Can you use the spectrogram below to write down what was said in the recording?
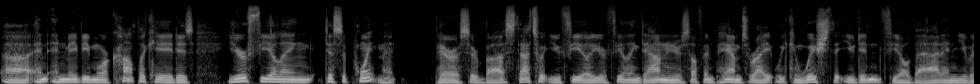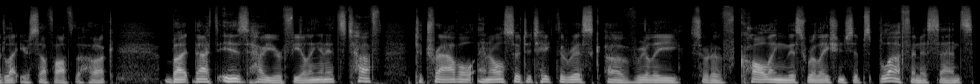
uh, and, and maybe more complicated, is you're feeling disappointment. Paris or bust. That's what you feel. You're feeling down on yourself. And Pam's right. We can wish that you didn't feel that and you would let yourself off the hook. But that is how you're feeling. And it's tough to travel and also to take the risk of really sort of calling this relationship's bluff in a sense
